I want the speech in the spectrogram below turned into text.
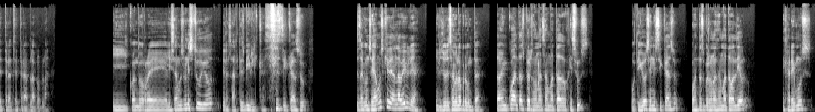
etcétera, etcétera, bla, bla, bla. Y cuando realizamos un estudio de las artes bíblicas, en este caso, les aconsejamos que vean la Biblia. Y yo les hago la pregunta, ¿saben cuántas personas ha matado Jesús? O Dios en este caso, ¿cuántas personas han matado al diablo? Dejaremos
